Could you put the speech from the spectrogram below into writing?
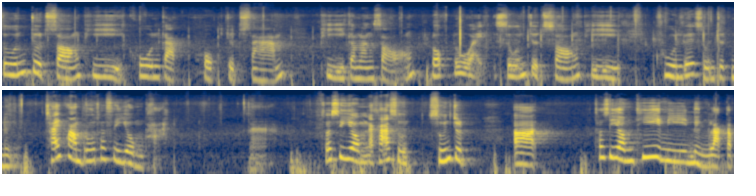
0.2p คูณกับ 6.3 p กำลัง2ลบด้วย 0.2p คูณด้วย 0.1 ใช้ความรู้ทศนิยมค่ะนะทศนิยมนะคะ0 0ทศนิยมที่มี 1 หลักกับ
